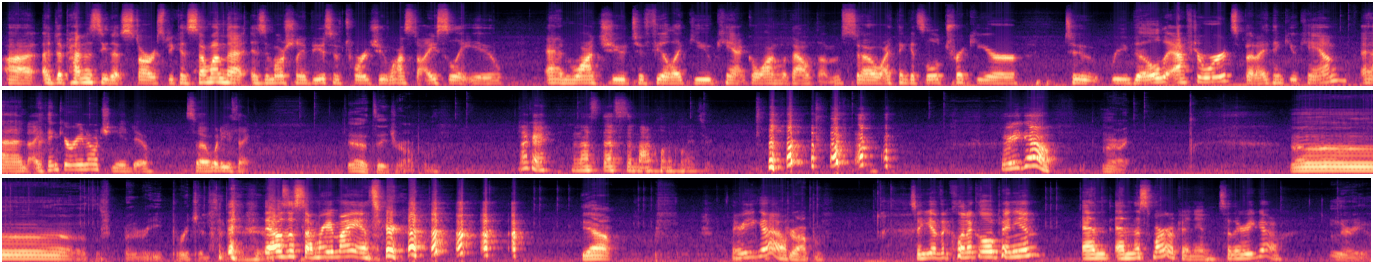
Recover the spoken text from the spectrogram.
uh, a dependency that starts, because someone that is emotionally abusive towards you wants to isolate you and wants you to feel like you can't go on without them. So I think it's a little trickier to rebuild afterwards, but I think you can. And I think you already know what you need to do. So what do you think? Yeah, they drop them. Okay, and that's that's the non-clinical answer. there you go. All right. Uh, let's read here. That was a summary of my answer. yeah, there you go. drop them. So you have the clinical opinion and and the smart opinion. So there you go. There you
